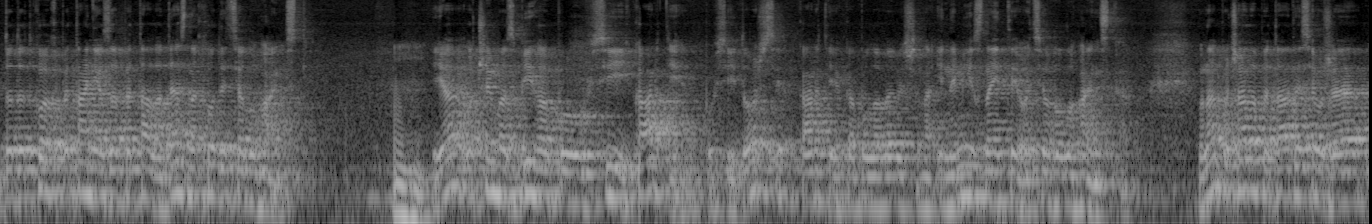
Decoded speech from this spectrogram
В додаткових питаннях запитала, де знаходиться Луганськ. Я очима збігав по всій карті, по всій дошці, карті, яка була вивішена, і не міг знайти оцього Луганська. Вона почала питатися вже е,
